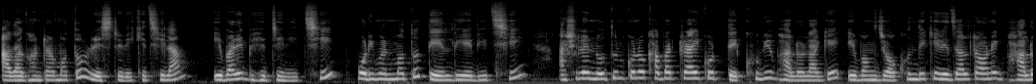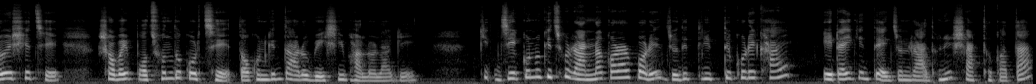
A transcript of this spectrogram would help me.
আধা ঘণ্টার মতো রেস্টে রেখেছিলাম। এবারে ভেজে নিচ্ছি। পরিমাণ মতো তেল দিয়ে দিচ্ছি। আসলে নতুন কোনো খাবার ট্রাই করতে খুবই ভালো লাগে এবং যখন দেখি রেজাল্টটা অনেক ভালো এসেছে, সবাই পছন্দ করছে, তখন কিন্তু আরও বেশি ভালো লাগে। যে কোনো কিছু রান্না করার পরে যদি তৃপ্তি করে খায়, এটাই কিন্তু একজন রাঁধুনির সার্থকতা।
